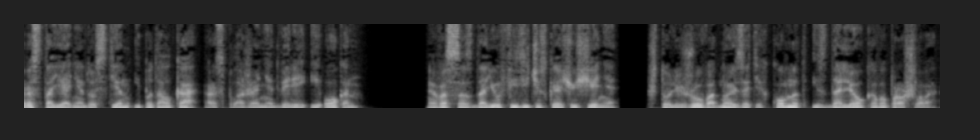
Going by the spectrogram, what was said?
расстояние до стен и потолка, расположение дверей и окон. Воссоздаю физическое ощущение, что лежу в одной из этих комнат из далекого прошлого.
